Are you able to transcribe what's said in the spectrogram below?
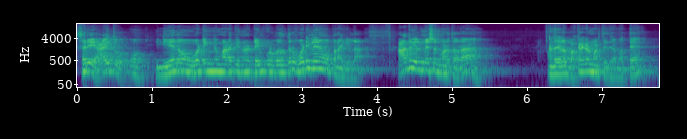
ಸರಿ, ಆಯಿತು. ಓಹ್ ಇನ್ನೇನೋ ವೋಟಿಂಗ್ ಮಾಡೋಕ್ಕೆ ಏನೋ ಟೈಮ್ ಕೊಡ್ಬೋದು ಅಂದ್ರೆ ವೋಟಿಂಗ್ ಲೈನ್ ಓಪನ್ ಆಗಿಲ್ಲ. ಆದರೂ ಎಲಿಮಿನೇಷನ್ ಮಾಡ್ತಾವ್ರಾ? ಅಂದರೆ ಎಲ್ಲ ಬಕ್ರೆಗಳು ಮಾಡ್ತಿದ್ರೆ ಮತ್ತೆ?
